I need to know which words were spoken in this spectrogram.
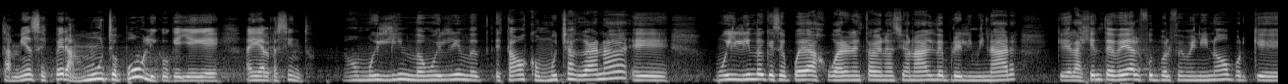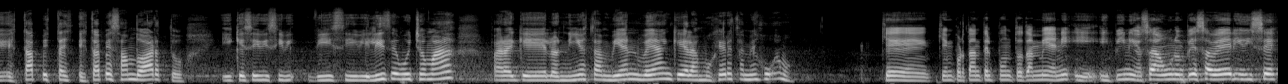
también se espera mucho público que llegue ahí al recinto? No, muy lindo, muy lindo. Estamos con muchas ganas. eh, muy lindo que se pueda jugar en el Estadio Nacional de preliminar, que la gente vea el fútbol femenino porque está, está, está pesando harto y que se visi- visibilice mucho más para que los niños también vean que las mujeres también jugamos. Qué, importante el punto también. Y, Pini, o sea, uno empieza a ver y dice,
